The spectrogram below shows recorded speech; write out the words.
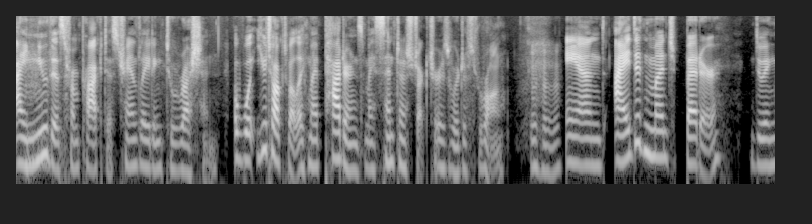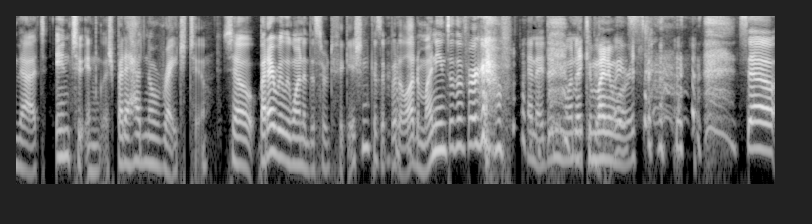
I knew this from practice, translating to Russian. What you talked about, like my patterns, my sentence structures were just wrong. Mm-hmm. And I did much better doing that into English, but I had no right to. So, but I really wanted the certification because I put a lot of money into the program and I didn't want it to money waste. so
